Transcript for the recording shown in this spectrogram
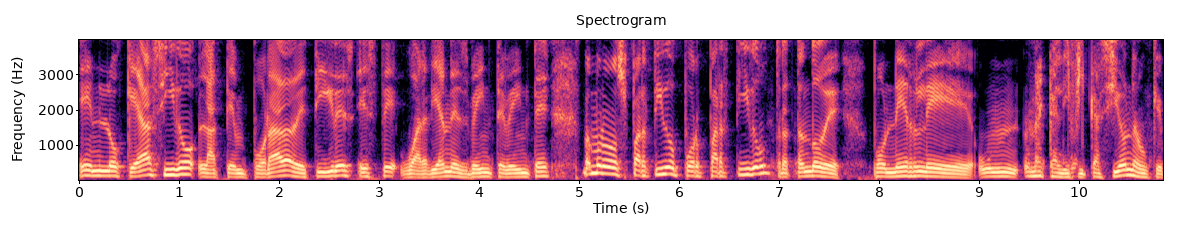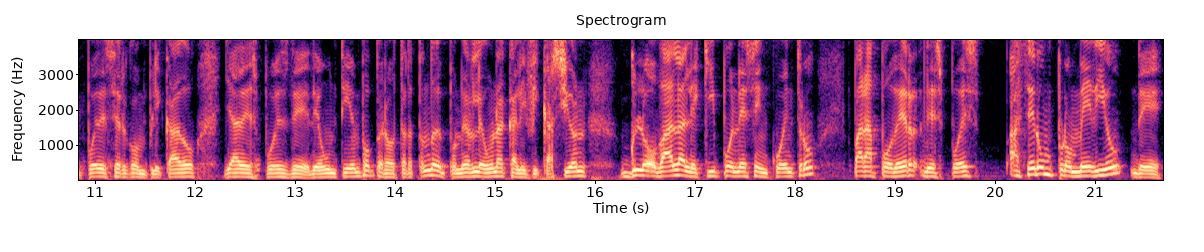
en lo que ha sido la temporada de Tigres, este Guardianes 2020. Vámonos partido por partido, tratando de ponerle una calificación, aunque puede ser complicado ya después de, un tiempo, pero tratando de ponerle una calificación global al equipo en ese encuentro para poder después hacer un promedio de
